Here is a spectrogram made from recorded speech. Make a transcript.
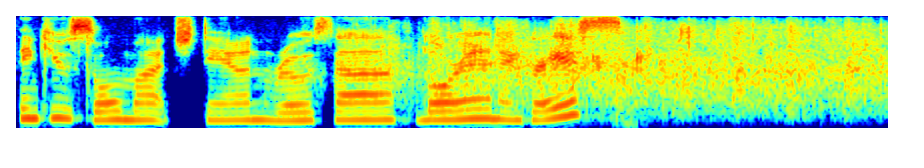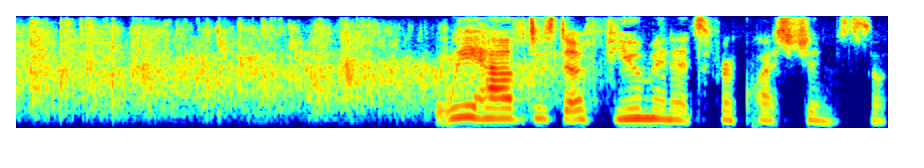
Thank you so much, Dan, Rosa, Lauren, and Grace. We have just a few minutes for questions. So,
